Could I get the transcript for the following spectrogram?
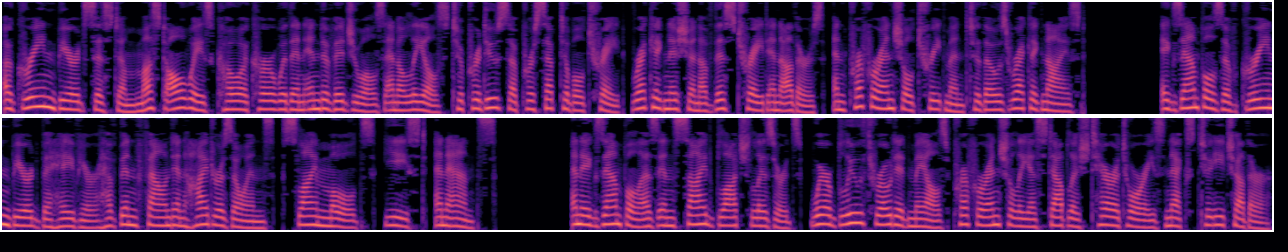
A green beard system must always co-occur within individuals and alleles to produce a perceptible trait, recognition of this trait in others, and preferential treatment to those recognized. Examples of green beard behavior have been found in hydrozoans, slime molds, yeast, and ants. An example is in side-blotch lizards, where blue-throated males preferentially establish territories next to each other.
